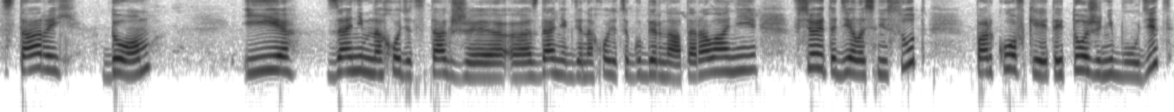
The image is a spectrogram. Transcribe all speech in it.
старый дом и за ним находится также э, здание, где находится губернатор Алании. Все это дело снесут, парковки этой тоже не будет.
